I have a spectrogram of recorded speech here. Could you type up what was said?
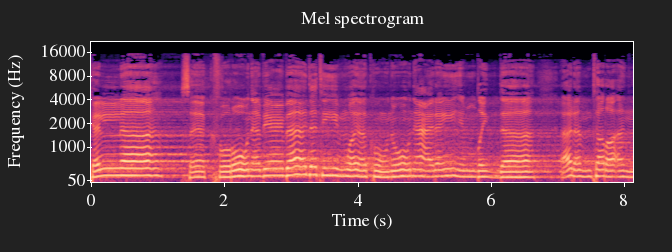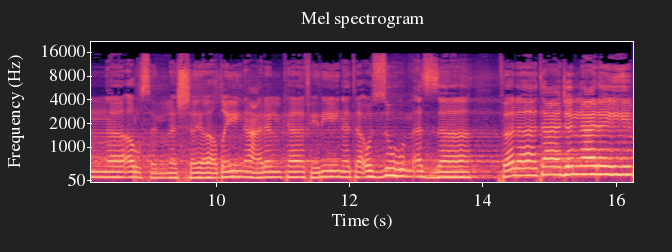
كلا سيكفرون بعبادتهم ويكونون عليهم ضدا. ألم تر أنا أرسلنا الشياطين على الكافرين تأزهم أزا؟ فلا تعجل عليهم.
